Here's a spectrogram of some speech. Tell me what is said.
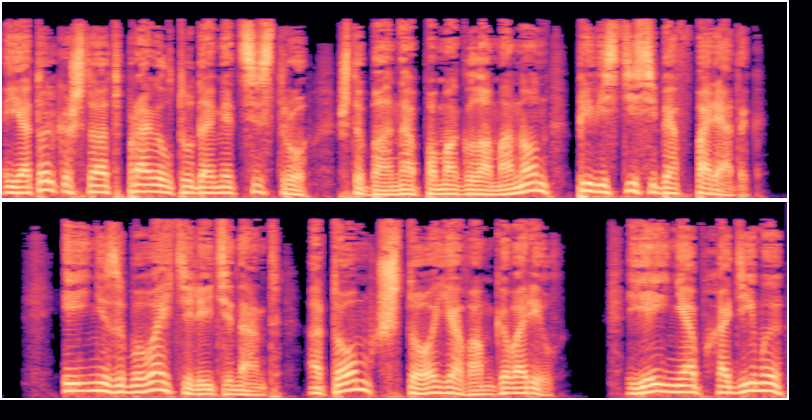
Я только что отправил туда медсестру, чтобы она помогла Манон привести себя в порядок. И не забывайте, лейтенант, о том, что я вам говорил. Ей необходимы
